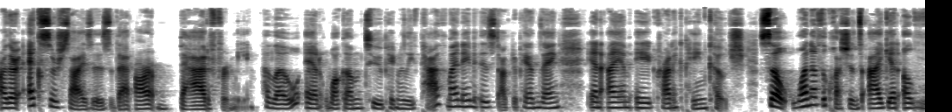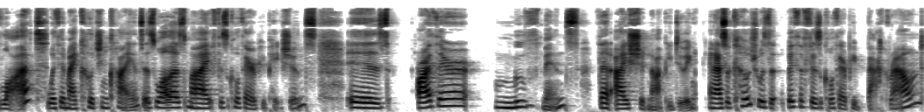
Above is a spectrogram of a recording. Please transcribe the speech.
Are there exercises that are bad for me? Hello and welcome to Pain Relief Path. My name is Dr. Pan Zhang and I am a chronic pain coach. So one of the questions I get a lot within my coaching clients as well as my physical therapy patients is, are there movements that I should not be doing. And as a coach with, a physical therapy background,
